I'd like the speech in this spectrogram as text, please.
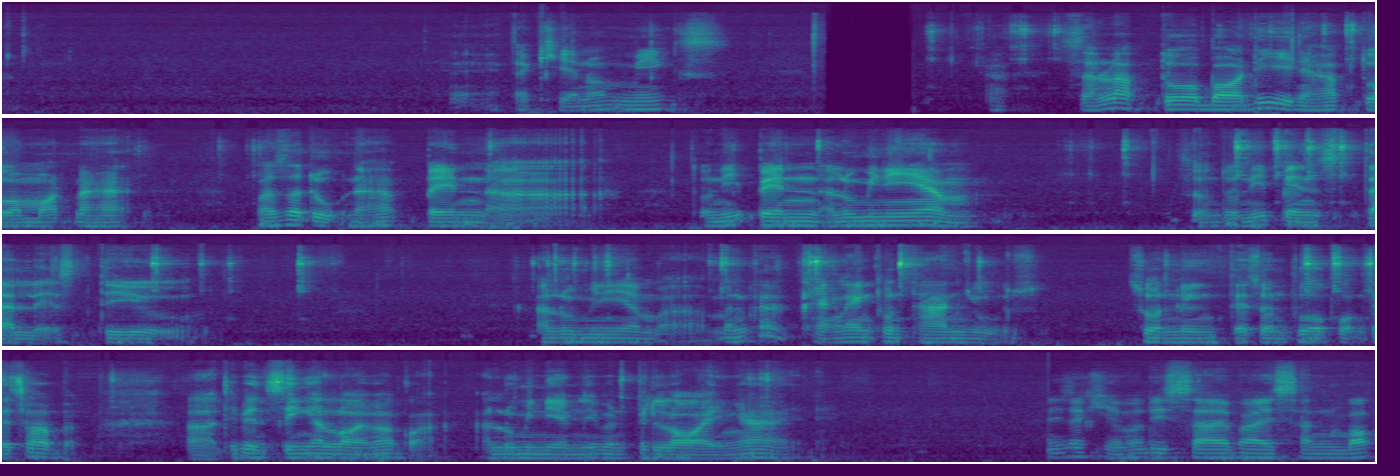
ดนี่แต่เขียนว่า mix สำหรับตัวบอดี้นะครับตัวมอดนะฮะวัสดุนะครับเป็นอ่าตัวนี้เป็นอลูมิเนียม ส่วนตัวนี้เป็นสแตนเลสสตีลอลูมิเนียมอะมันก็แข็งแรงทนทานอยู่ส่วนหนึ่งแต่ส่วนตัวผมจะชอบแบบ ที่เป็นซิงค์อลลอยมากกว่าอลูมิเนียมนี่มันเป็นรอยง่าย นี่จะเขียนว่า Design by Sunbox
